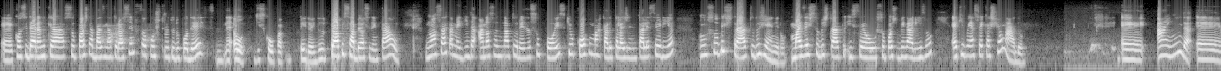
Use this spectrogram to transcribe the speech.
é, considerando que a suposta base natural sempre foi o construto do poder, né, ou, desculpa, perdoe, do próprio saber ocidental, numa certa medida, a noção de natureza supôs que o corpo marcado pela genitália seria um substrato do gênero, mas este substrato e seu suposto binarismo é que vem a ser questionado. É, ainda, é,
